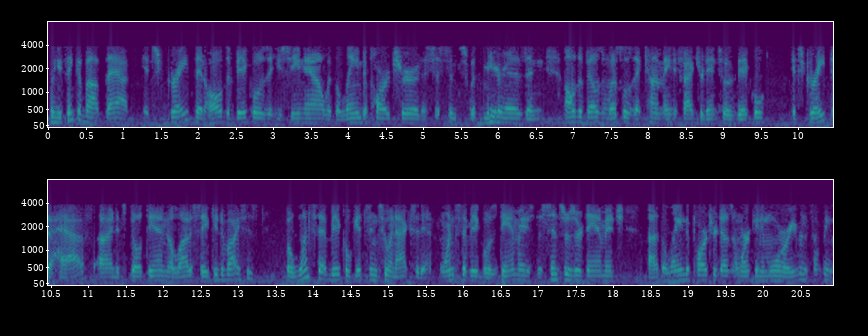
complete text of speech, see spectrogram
When you think about that, it's great that all the vehicles that you see now with the lane departure and assistance with mirrors and all the bells and whistles that come manufactured into a vehicle, it's great to have, uh, and it's built in a lot of safety devices. But once that vehicle gets into an accident, once the vehicle is damaged, the sensors are damaged, uh, the lane departure doesn't work anymore, or even something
